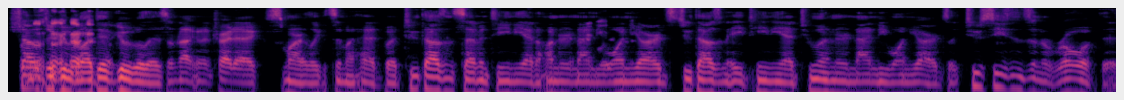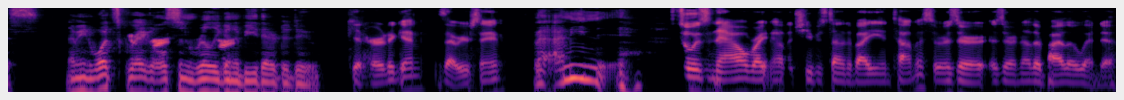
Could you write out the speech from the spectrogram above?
shout out to Google. I did Google this. I'm not gonna try to act smart like it's in my head. But 2017, he had 191 yards. 2018, he had 291 yards. Like two seasons in a row of this. I mean, what's Greg Olsen really going to be there to do? Get hurt again? Is that what you're saying? I mean, So is now right now the cheapest time to buy Ian Thomas, or is there is there another buy low window?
